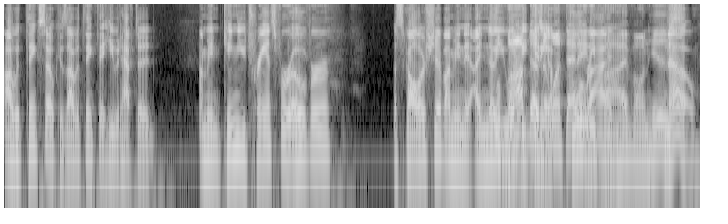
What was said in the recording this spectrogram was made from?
I would think so because I would think that he would have to. I mean, can you transfer over a scholarship? I mean, I know Well, you Bob wouldn't be getting doesn't a want that 85 ride. on his. No,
